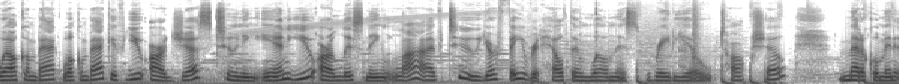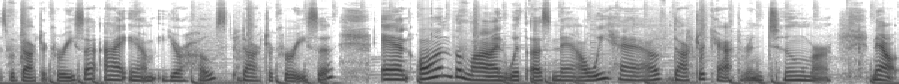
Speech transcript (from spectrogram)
Welcome back. Welcome back. If you are just tuning in, you are listening live to your favorite health and wellness radio talk show. Medical Minutes with Dr. Carissa. I am your host, Dr. Carissa. And on the line with us now, we have Dr. Catherine Toomer. Now,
